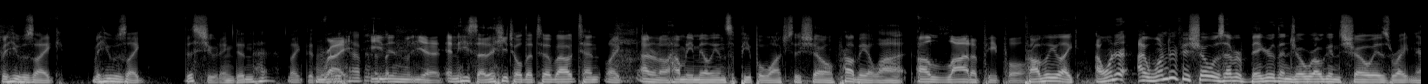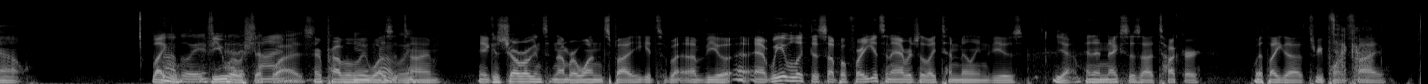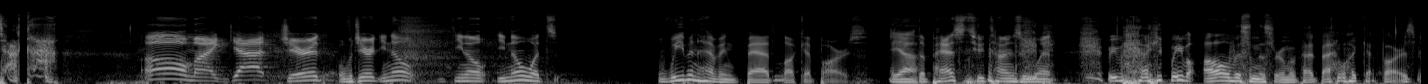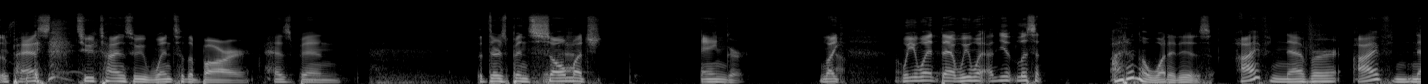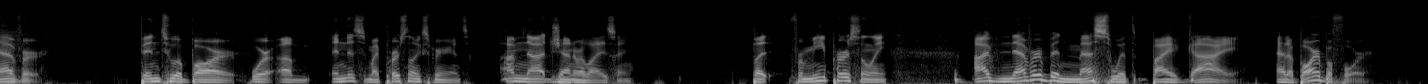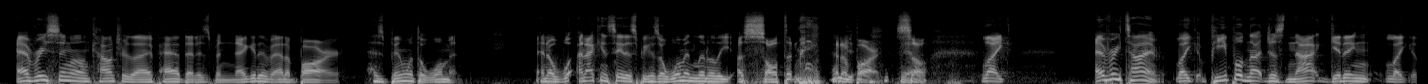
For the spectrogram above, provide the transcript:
But he was like, but he was like, this shooting didn't ha- like didn't really right. happen. He didn't. Yeah. And he said it. He told that to about ten, like I don't know how many millions of people watched this show. Probably a lot. A lot of people. Probably like I wonder. I wonder if his show was ever bigger than Joe Rogan's show is right now. Like Probably, at a viewership time. wise. There probably Yeah, was probably. a time. Yeah, because Joe Rogan's the number one spot. He gets a, a view. Uh, we've looked this up before. He gets an average of like 10 million views, Yeah. and then next is uh, Tucker with like a 3.5. Tucker. Oh my God, Jarod. Well, Jarod, you know, you know, you know what's? We've been having bad luck at bars. Yeah. The past two times we went, we've we've all of us in this room have had bad luck at bars. the recently. past two times we went to the bar has been. There's been so bad. much anger. Like we went that we went. You listen, I don't know what it is. I've never, I've never been to a bar where um, and this is my personal experience. I'm not generalizing, but for me personally, I've never been messed with by a guy at a bar before. Every single encounter that I've had that has been negative at a bar has been with a woman. And a and I can say this because a woman literally assaulted me at a bar. Yeah. So like every time, like people not just not getting like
